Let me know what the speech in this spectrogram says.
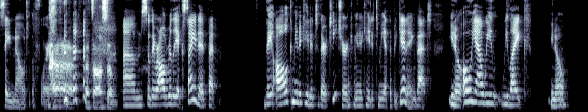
say no to the fourth. That's awesome. Um, so they were all really excited, but they all communicated to their teacher and communicated to me at the beginning that, you know, oh yeah, we we like, you know,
